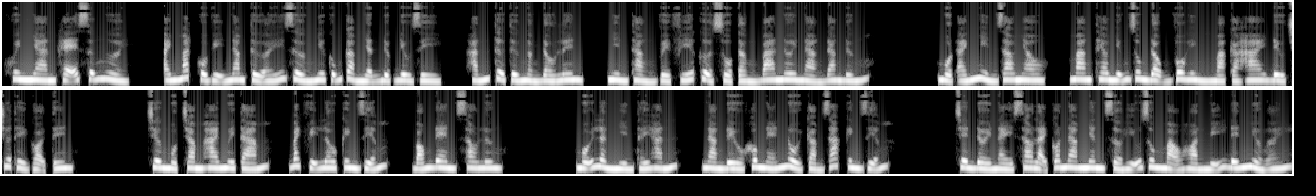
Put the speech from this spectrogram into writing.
Khuynh Nhan khẽ sững người, ánh mắt của vị nam tử ấy dường như cũng cảm nhận được điều gì, hắn từ từ ngẩng đầu lên, nhìn thẳng về phía cửa sổ tầng 3 nơi nàng đang đứng. Một ánh nhìn giao nhau, mang theo những rung động vô hình mà cả hai đều chưa thể gọi tên. Chương 128, Bách Vị lâu kinh diễm, bóng đen sau lưng. Mỗi lần nhìn thấy hắn, nàng đều không nén nổi cảm giác kinh diễm. Trên đời này sao lại có nam nhân sở hữu dung mạo hoàn mỹ đến nhường ấy?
